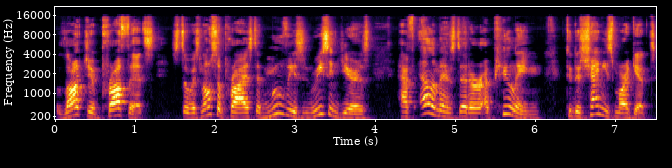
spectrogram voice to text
larger profits, so it's no surprise that movies in recent years have elements that are appealing to the Chinese market.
